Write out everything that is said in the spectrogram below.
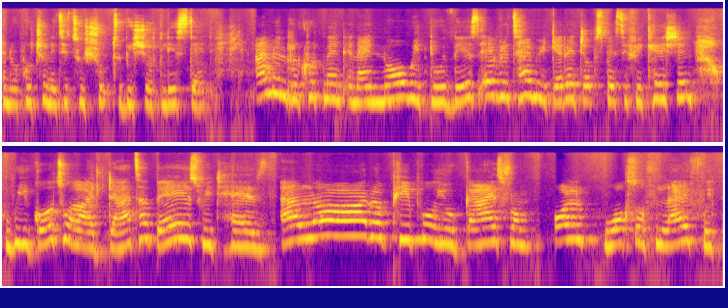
an opportunity to shoot, to be shortlisted. I'm in recruitment and I know we do this every time we get a job specification. We go to our database, which has a lot of people, you guys, from all walks of life with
